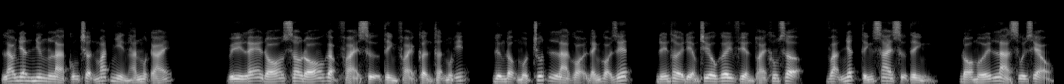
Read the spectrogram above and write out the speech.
lão nhân nhưng là cũng trợn mắt nhìn hắn một cái. Vì lẽ đó sau đó gặp phải sự tình phải cẩn thận một ít, đừng động một chút là gọi đánh gọi giết, đến thời điểm chiêu gây phiền toái không sợ, vạn nhất tính sai sự tình, đó mới là xui xẻo.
